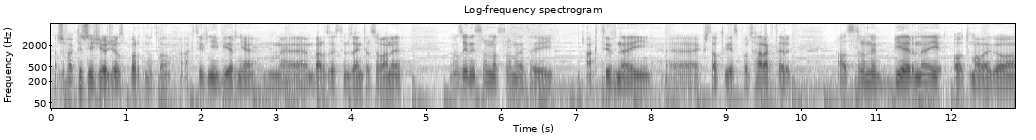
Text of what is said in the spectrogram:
Znaczy faktycznie jeśli chodzi o sport, no to aktywnie i biernie e, bardzo jestem zainteresowany. No, z jednej strony od strony tej aktywnej e, kształtuje sport charakter, a od strony biernej od małego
